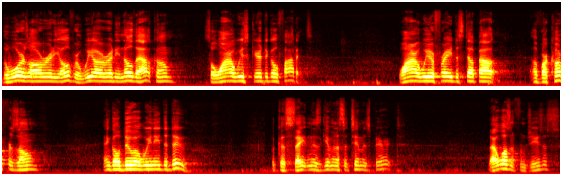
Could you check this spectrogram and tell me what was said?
The war is already over. We already know the outcome. So why are we scared to go fight it? Why are we afraid to step out of our comfort zone and go do what we need to do? Because Satan has given us a timid spirit? That wasn't from Jesus.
